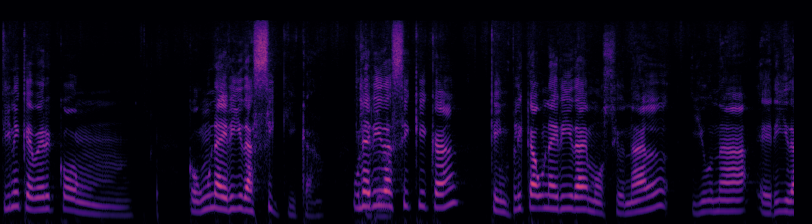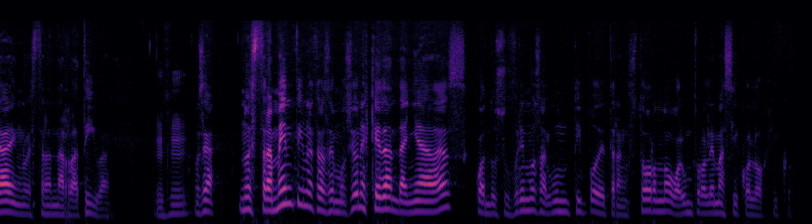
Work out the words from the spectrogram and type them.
tiene que ver con, con una herida psíquica. Una herida psíquica que implica una herida emocional y una herida en nuestra narrativa. Ujú. O sea, nuestra mente y nuestras emociones quedan dañadas cuando sufrimos algún tipo de trastorno o algún problema psicológico.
